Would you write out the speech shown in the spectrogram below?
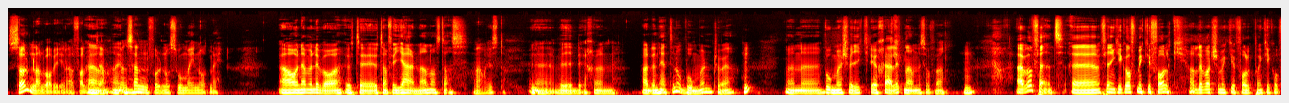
Sörmland var vi i alla fall. Ja. Men sen får du nog zooma in åt mig. Ja, nej, men det var ute, utanför Järna någonstans. Ja, just det. Eh, vid sjön. Ja, den heter nog Bommern tror jag. Mm. Men eh, Bommersvik, det är skäligt namn i så fall. Mm. Ja, det var fint. Eh, fin kickoff, mycket folk. Aldrig varit så mycket folk på en kickoff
